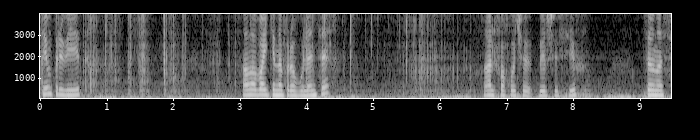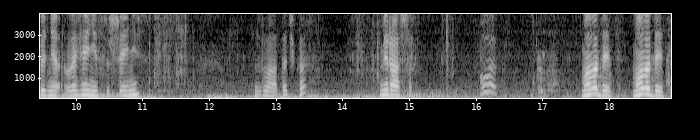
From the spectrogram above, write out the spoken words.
Всім привіт! Алабайки на прогулянці. Альфа хоче більше всіх. Це у нас сьогодні легені сушені. Златочка. Міраша. Молодець, молодець.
